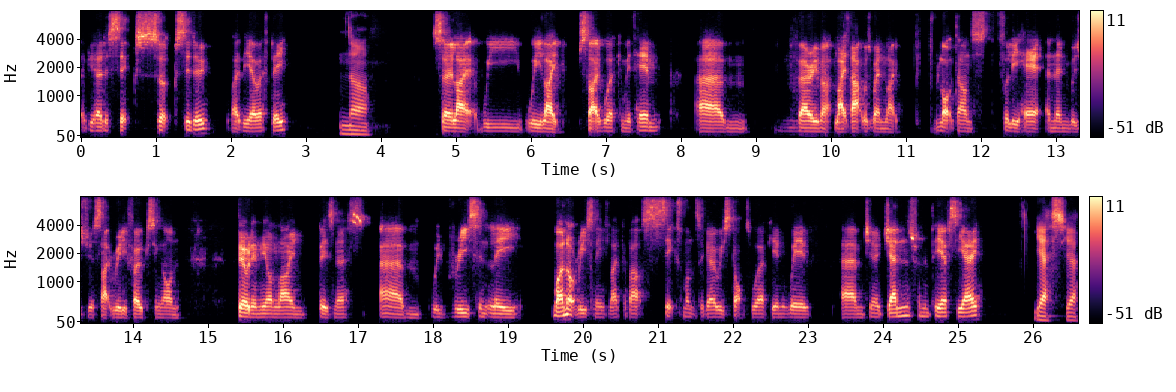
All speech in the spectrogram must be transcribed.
Have you heard of Six Suk Sidhu, like the OFB? No. So like we we like started working with him. Um, very much like that was when like lockdowns fully hit, and then was just like really focusing on building the online business. Um, we've recently, well, not recently, like about six months ago, we stopped working with, um, do you know, Jens from the PFCA? Yes, yeah.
